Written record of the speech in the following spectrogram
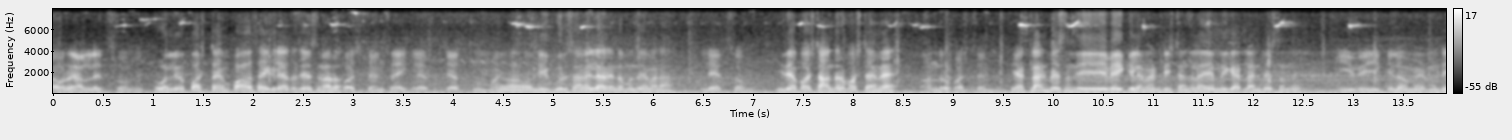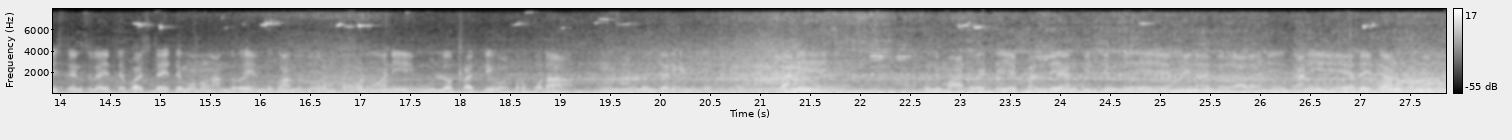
ఎవరు వెళ్ళలేదు స్వామి. ఓన్లీ ఫస్ట్ టైం సైకిల్ యాత్ర చేస్తున్నారు? ఫస్ట్ టైం సైకిల్ యాత్ర చేస్తున్నాం మా మీ గురుస్వామి వెళ్ళారు ఇంతకుముందు ఏమైనా? లేదు స్వామి. ఇదే ఫస్ట్ అందరూ ఫస్ట్ టైమే? అందరూ ఫస్ట్ టైం ఎట్లా అనిపిస్తుంది? ఈ వెయ్యి కిలోమీటర్ డిస్టెన్స్లో మీకు ఎట్లా అనిపిస్తుంది? ఈ వెయ్యి కిలోమీటర్ల డిస్టెన్స్లో అయితే ఫస్ట్ అయితే మమ్మల్ని అందరూ ఎందుకు అంత దూరం పోవడం అని ఊళ్ళో ప్రతి ఒక్కరు కూడా అనడం జరిగింది. కానీ కొన్ని మాటలు పెట్టి ఇబ్బంది అనిపించింది. ఏమైనా చూడాలని కానీ ఏదైతే అనుకున్నామో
